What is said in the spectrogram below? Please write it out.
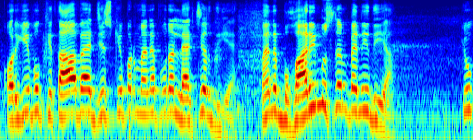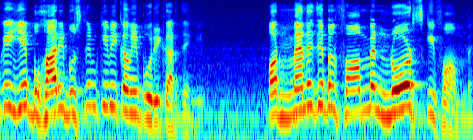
اور یہ وہ کتاب ہے جس کے اوپر میں نے پورا لیکچر دیا ہے۔ میں نے بخاری مسلم پہ نہیں دیا، کیونکہ یہ بخاری مسلم کی بھی کمی پوری کر دیں گی۔ اور مینیجیبل فارم میں نوٹس کی فارم میں۔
